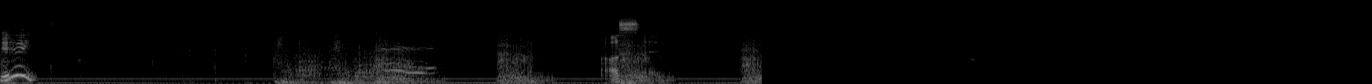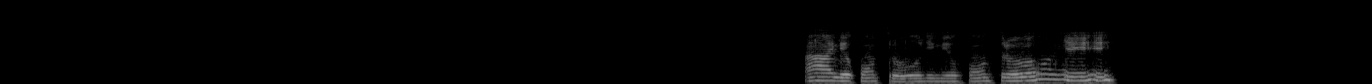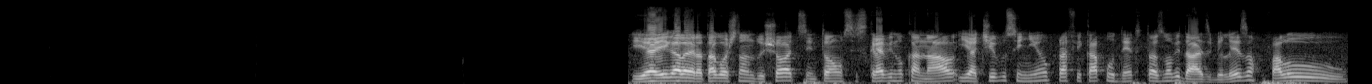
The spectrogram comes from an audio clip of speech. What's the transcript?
Ih. Nossa. Ai, meu controle, meu controle. E aí galera, tá gostando dos shots? Então se inscreve no canal e ativa o sininho para ficar por dentro das novidades, beleza? Falou!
